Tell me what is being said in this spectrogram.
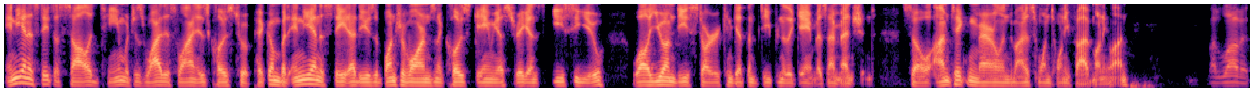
Indiana State's a solid team, which is why this line is close to a pick 'em. But Indiana State had to use a bunch of arms in a close game yesterday against ECU, while UMD's starter can get them deep into the game, as I mentioned. So I'm taking Maryland minus 125 money line. I love it.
